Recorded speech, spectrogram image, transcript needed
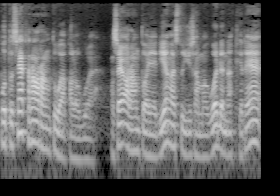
putusnya karena orang tua kalau gue maksudnya orang tuanya dia nggak setuju sama gue dan akhirnya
